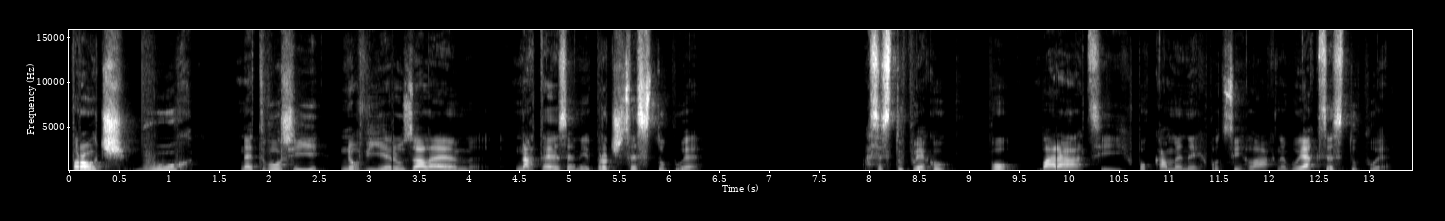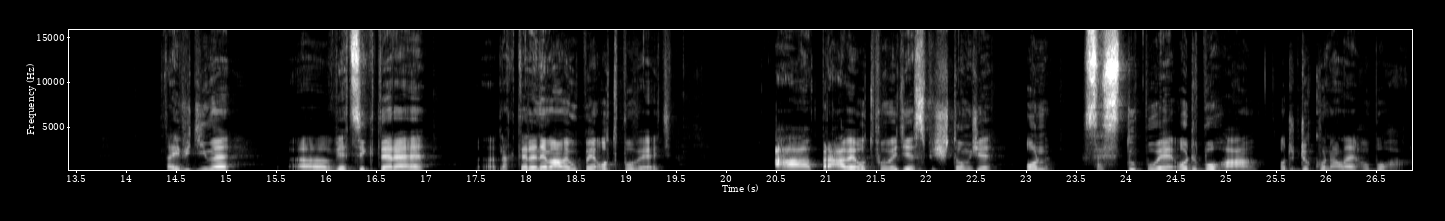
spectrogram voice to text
proč Bůh netvoří nový Jeruzalém na té zemi? Proč se stupuje? A se stupuje jako po barácích, po kamenech, po cihlách, nebo jak se stupuje? Tady vidíme eh, věci, které, na které nemáme úplně odpověď, a právě odpověď je spíš v tom, že on sestupuje od Boha, od dokonalého Boha,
